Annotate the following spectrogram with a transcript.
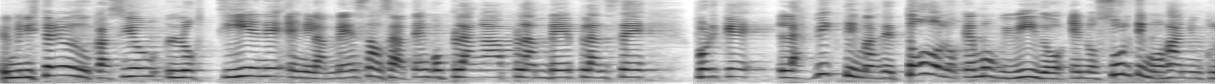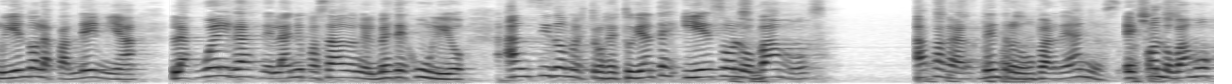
el Ministerio de Educación los tiene en la mesa. O sea, tengo plan A, plan B, plan C, porque las víctimas de todo lo que hemos vivido en los últimos años, incluyendo la pandemia, las huelgas del año pasado en el mes de julio, han sido nuestros estudiantes y eso lo vamos a pagar es, a dentro de un par de años. Es Así cuando es. vamos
